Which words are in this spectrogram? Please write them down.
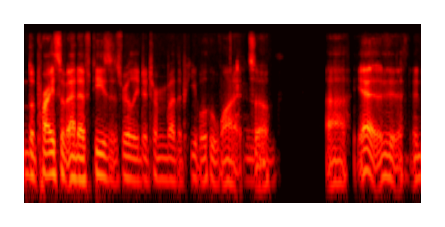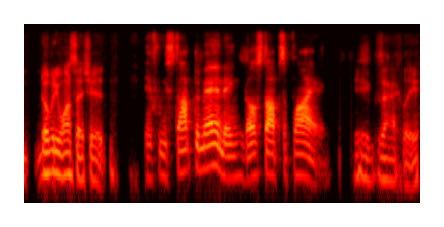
the price of NFTs is really determined by the people who want it. So, Mhm. Uh, yeah, uh, uh, nobody wants that shit. if we stop demanding, they'll stop supplying. Exactly.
